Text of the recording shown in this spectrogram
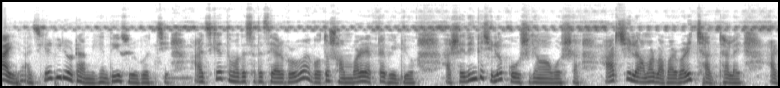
হাই, আজকের ভিডিওটা আমি এখান থেকে শুরু করছি। আজকে তোমাদের সাথে শেয়ার করব গত সোমবারের একটা ভিডিও আর সেদিনকে ছিল কৌশিক অমাবস্যা। আর ছিল আমার বাবার বাড়ির ছাদ ঢালাই। আর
